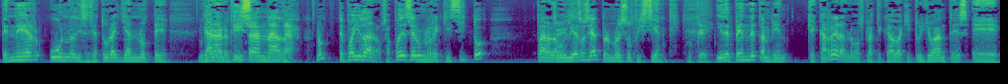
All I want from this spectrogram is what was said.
tener una licenciatura ya no te No te garantiza, nada. ¿no? Te puede ayudar, o sea, puede ser un requisito para la Sí. movilidad social, pero no es suficiente. Y depende también qué carrera, lo hemos platicado aquí tú y yo antes, eh,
